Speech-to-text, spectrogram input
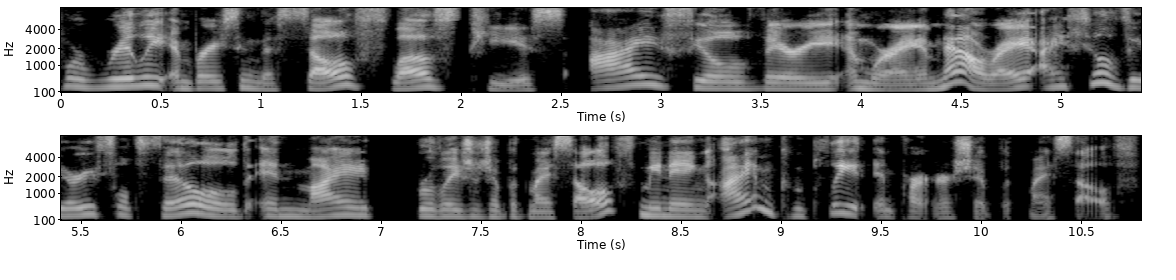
we're really embracing the self love piece, I feel very, and where I am now, right? I feel very fulfilled in my relationship with myself, meaning I am complete in partnership with myself.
